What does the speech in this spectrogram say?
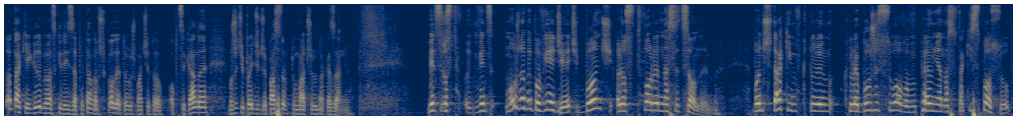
To takie, gdyby was kiedyś zapytano w szkole, to już macie to obcykane. Możecie powiedzieć, że pastor tłumaczył na kazaniu. Więc, więc można by powiedzieć, bądź roztworem nasyconym, bądź takim, w którym, które Boże Słowo wypełnia nas w taki sposób,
